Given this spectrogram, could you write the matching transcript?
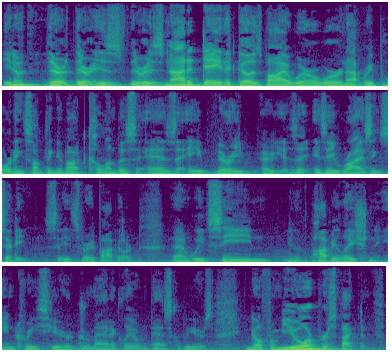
you know there there is there is not a day that goes by where we're not reporting something about Columbus as a very as a, a rising city. City is very popular, and we've seen you know the population increase here dramatically over the past couple of years. You know, from your perspective,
